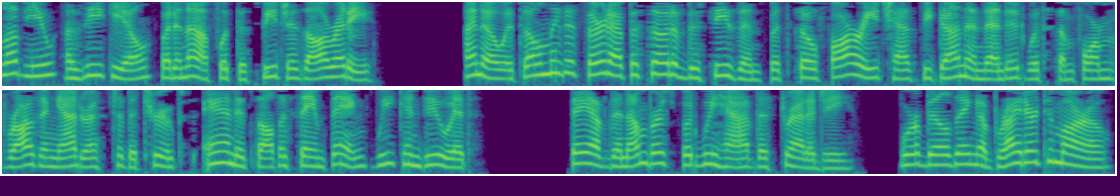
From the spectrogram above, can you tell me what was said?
love you, Ezekiel, but enough with the speeches already. I know it's only the third episode of the season, but so far each has begun and ended with some form of rousing address to the troops, and it's all the same thing, we can do it. They have the numbers but we have the strategy. We're building a brighter tomorrow.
